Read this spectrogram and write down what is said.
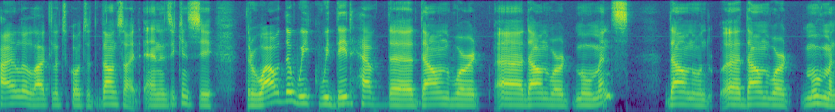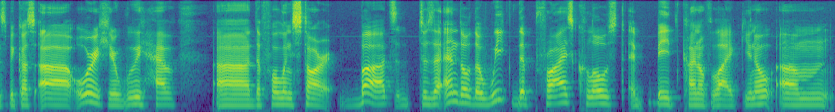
highly likely to go to the downside, and as you can see, throughout the week we did have the downward uh, downward movements, downward uh, downward movements because uh, over here we have uh, the falling star. But to the end of the week, the price closed a bit kind of like you know um,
